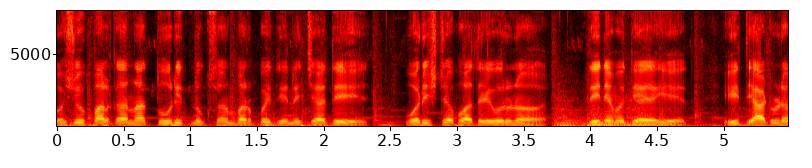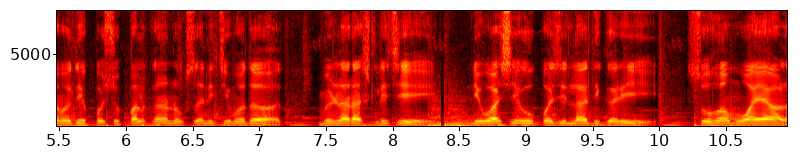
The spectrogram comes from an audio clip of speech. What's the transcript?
पशुपालकांना त्वरित नुकसान भरपाई देण्याचे आदेश वरिष्ठ पातळीवरून देण्यामध्ये आले आहेत. येत्या आठवड्यामध्ये पशुपालकांना नुकसानीची मदत मिळणार असल्याचे निवासी उपजिल्हाधिकारी सोहम वायाळ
